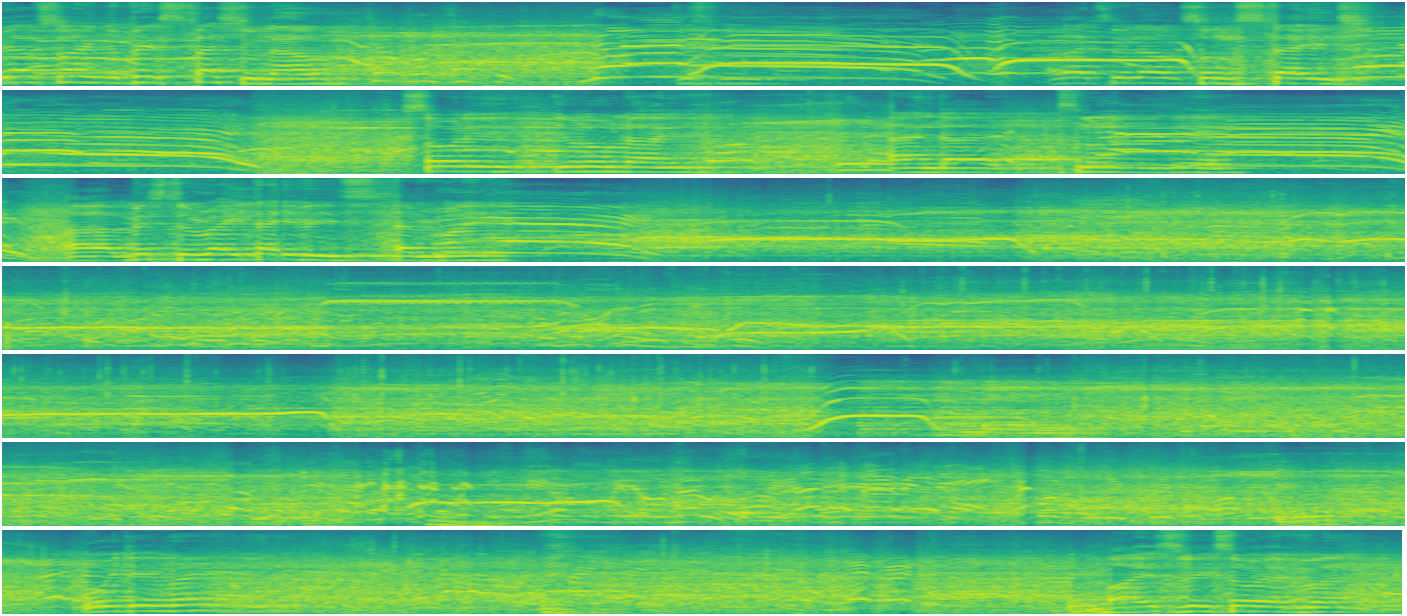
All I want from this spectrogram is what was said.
We have something a bit special now. Just, I'd like to announce on stage someone who you'll all know, and uh, it's these here. Uh, Mr. Ray Davies, everybody. is Vic Soy, everyone.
